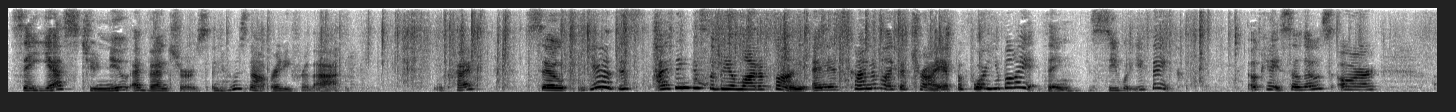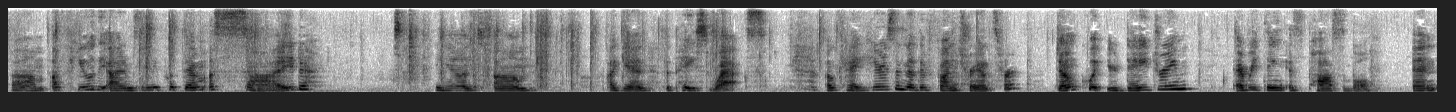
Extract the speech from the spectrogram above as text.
Say yes to new adventures. And who's not ready for that? Okay. So yeah, this I think this will be a lot of fun. And it's kind of like a try it before you buy it thing. See what you think. Okay, so those are um, a few of the items. Let me put them aside. And um, again, the paste wax. Okay, here's another fun transfer. Don't quit your daydream. Everything is possible. And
